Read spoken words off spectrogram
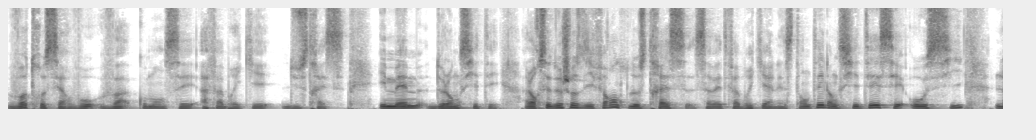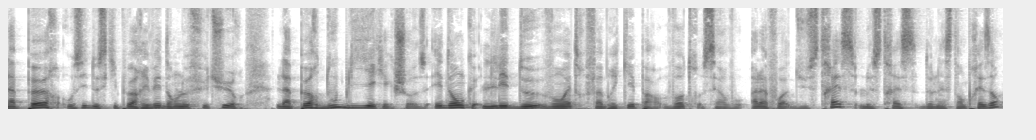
Votre cerveau va commencer à fabriquer du stress et même de l'anxiété. Alors, c'est deux choses différentes. Le stress, ça va être fabriqué à l'instant T. L'anxiété, c'est aussi la peur aussi de ce peut arriver dans le futur, la peur d'oublier quelque chose. Et donc les deux vont être fabriqués par votre cerveau, à la fois du stress, le stress de l'instant présent,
